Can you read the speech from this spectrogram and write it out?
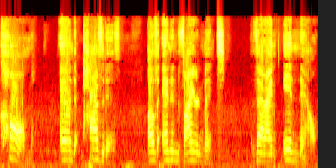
calm and positive of an environment that I'm in now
